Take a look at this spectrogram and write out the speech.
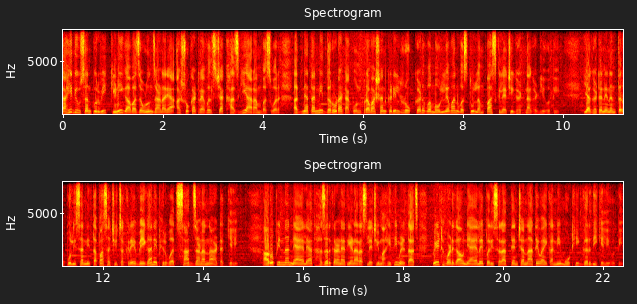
काही दिवसांपूर्वी किणी गावाजवळून जाणाऱ्या अशोका ट्रॅव्हल्सच्या खासगी आराम बसवर अज्ञातांनी दरोडा टाकून प्रवाशांकडील रोकड व मौल्यवान वस्तू लंपास केल्याची घटना घडली होती. या घटनेनंतर पोलिसांनी तपासाची चक्रे वेगाने फिरवत सात जणांना अटक केली. आरोपींना न्यायालयात हजर करण्यात येणार असल्याची माहिती मिळताच पेठ वडगाव न्यायालय परिसरात त्यांच्या नातेवाईकांनी मोठी गर्दी केली होती.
